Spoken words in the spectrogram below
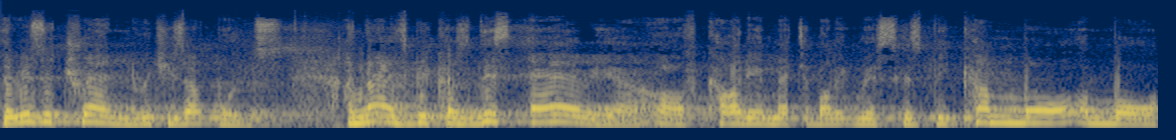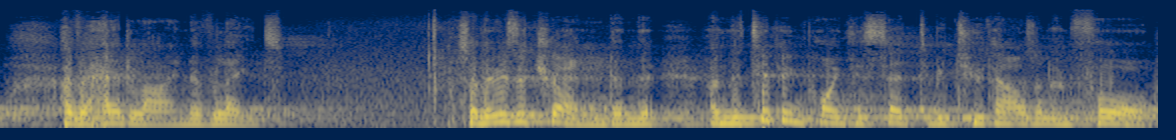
there is a trend which is upwards, and that is because this area of cardiometabolic risk has become more and more of a headline of late. So there is a trend, and the, and the tipping point is said to be 2004,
